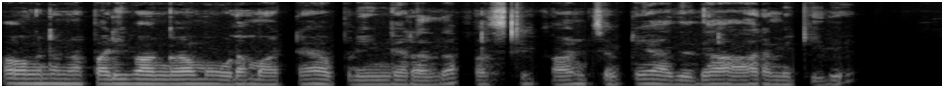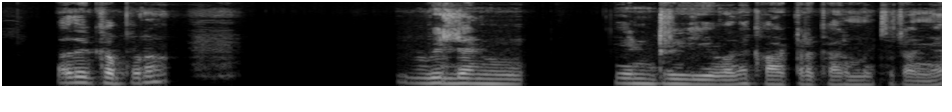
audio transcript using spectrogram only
அவங்கள நான் பழி வாங்காமல் விட மாட்டேன் அப்படிங்கிறது தான் ஃபஸ்ட்டு கான்செப்டே அதுதான் ஆரம்பிக்குது. அதுக்கப்புறம் வில்லன் என்ட்ரியை வந்து காட்டுறக்க ஆரம்பிச்சிடுறாங்க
